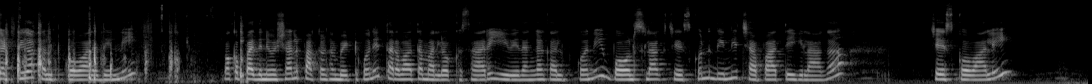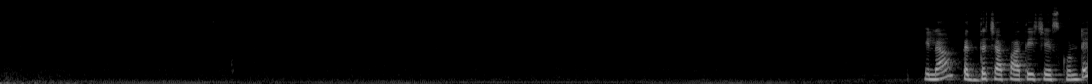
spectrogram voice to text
గట్టిగా కలుపుకోవాలి దీన్ని. ఒక పది నిమిషాలు పక్కన పెట్టుకొని తర్వాత మళ్ళీ ఒకసారి ఈ విధంగా కలుపుకొని బౌల్స్ లాగా చేసుకొని దీన్ని చపాతీలాగా చేసుకోవాలి. ఇలా పెద్ద చపాతీ చేసుకుంటే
